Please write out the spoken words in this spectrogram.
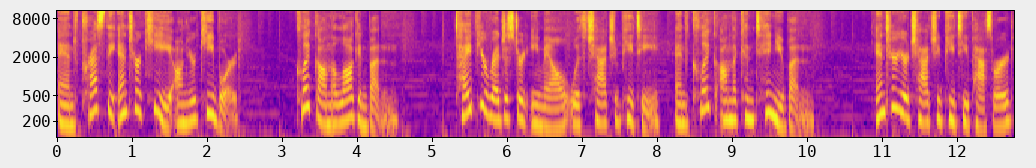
and press the Enter key on your keyboard. Click on the Login button. Type your registered email with ChatGPT and click on the Continue button. Enter your ChatGPT password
